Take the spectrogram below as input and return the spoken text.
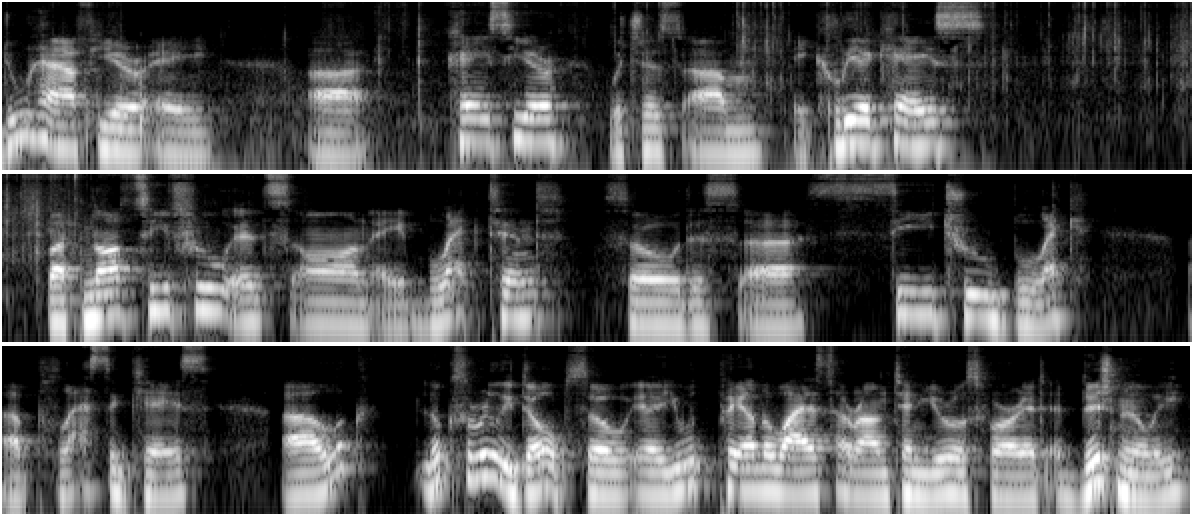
do have here a uh, case here, which is um, a clear case, but not see-through. It's on a black tint, so this uh, see-through black uh, plastic case uh, look looks really dope. So uh, you would pay otherwise around 10 euros for it additionally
